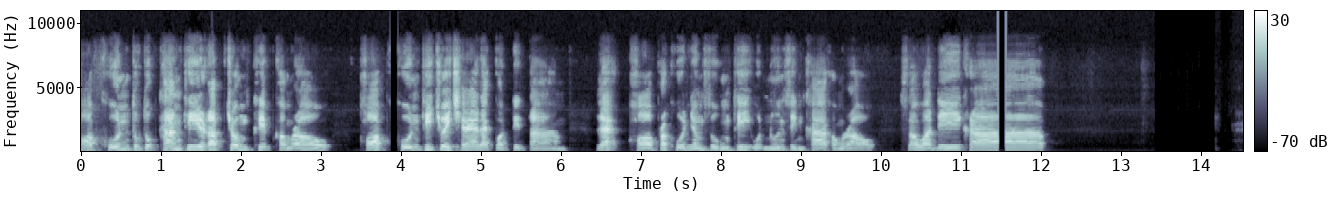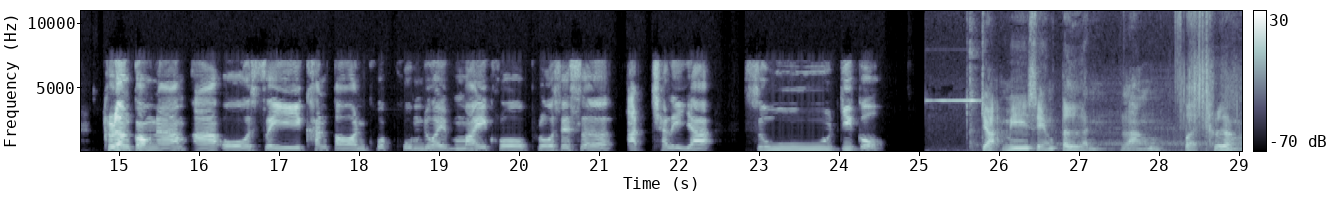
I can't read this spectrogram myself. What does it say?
ขอบคุณทุกๆทท่านที่รับชมคลิปของเรา ขอบคุณที่ช่วยแชร์และกดติดตาม และขอบพระคุณอย่างสูงที่อุดหนุนสินค้าของเรา สวัสดีครับ เครื่องกรองน้ำ ROC ขั้นตอนควบคุมด้วยไมโครโปรเซสเซอร์อัจฉริยะซูจิโกจะมีเสียงเตือนหลังเปิดเครื่อง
